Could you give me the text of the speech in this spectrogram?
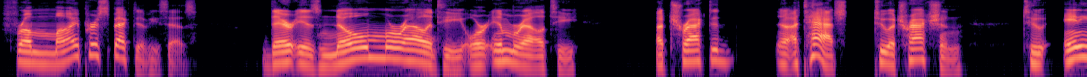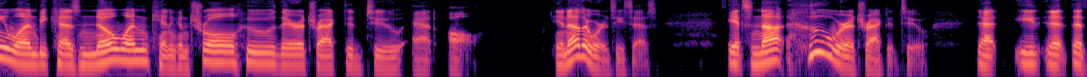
From my perspective, he says, there is no morality or immorality attracted uh, attached to attraction to anyone because no one can control who they're attracted to at all. In other words, he says, it's not who we're attracted to that, e- that, that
